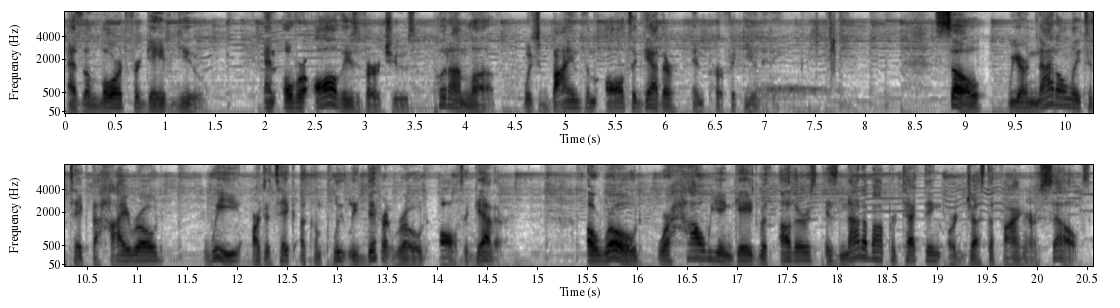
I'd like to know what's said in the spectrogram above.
as the Lord forgave you. And over all these virtues, put on love, which binds them all together in perfect unity. So, we are not only to take the high road, we are to take a completely different road altogether. A road where how we engage with others is not about protecting or justifying ourselves,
